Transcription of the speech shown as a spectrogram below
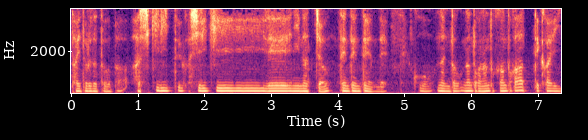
タイトルだとやっぱ足切りというか尻切れになっちゃう。点々点で。こう、なんとなんとかなんとかなんとかって書い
